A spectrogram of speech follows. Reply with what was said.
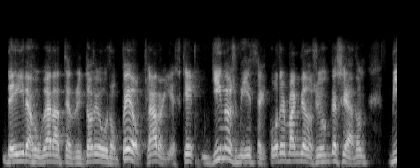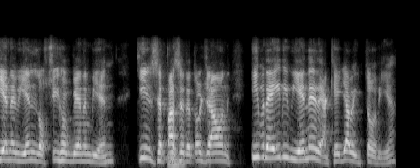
de ir a jugar a territorio europeo. Claro, y es que Gino Smith, el quarterback de los hijos de Seattle, viene bien, los hijos vienen bien, 15 pases de touchdown y Brady viene de aquella victoria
